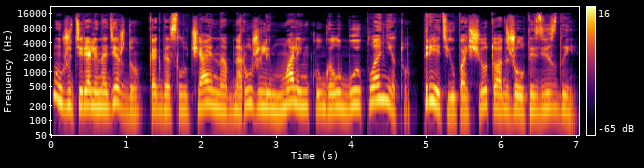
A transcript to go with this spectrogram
Мы уже теряли надежду, когда случайно обнаружили маленькую голубую планету, третью по счету от желтой звезды.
